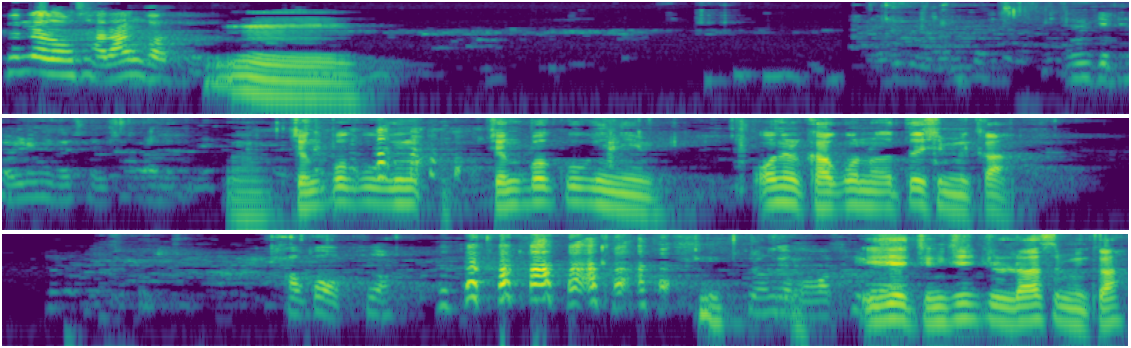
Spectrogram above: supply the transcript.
근데 너무 잘한 것 같아. 음. 오늘도 별림이가 제일 잘하는데. 음. 정법국인, 정법국이님, 오늘 각오는 어떠십니까? 각오 없어. 그런 게 뭐가 필요해? 이제 정신줄 났습니까?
